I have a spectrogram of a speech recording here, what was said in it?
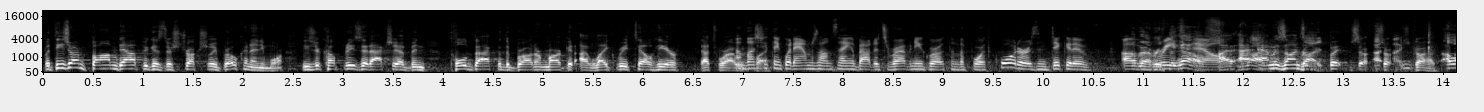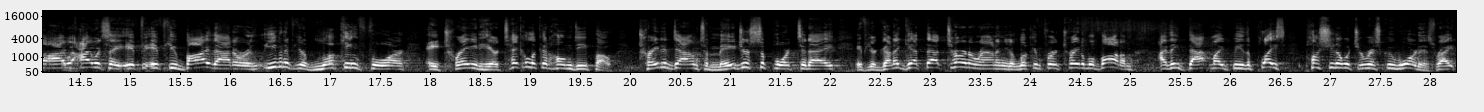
but these aren't bombed out because they're structurally broken anymore. These are companies that actually have been pulled back with the broader market. I like retail here. That's where I would Unless you think what Amazon's saying about its revenue growth in the fourth quarter is indicative of, Of everything retail. else. I, I, Right, Amazon's, right. but so, so, go ahead. Oh, I, I would say if, if you buy that, or even if you're looking for a trade here, take a look at Home Depot. Trade it down to major support today. If you're going to get that turnaround and you're looking for a tradable bottom, I think that might be the place. Plus, you know what your risk reward is, right?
